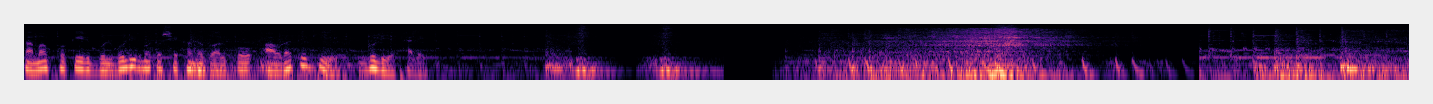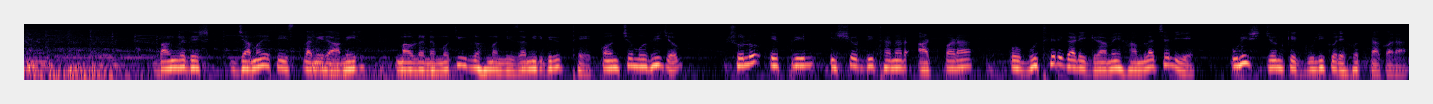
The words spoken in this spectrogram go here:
সামা ফকির বুলবুলির মতো শেখানো গল্প আওড়াতে গিয়ে গুলিয়ে ফেলে। বাংলাদেশ জামায়াতে ইসলামীর আমির মাওলানা মতিউর রহমান নিজামীর বিরুদ্ধে পঞ্চম অভিযোগ ষোলো এপ্রিল ঈশ্বরদী থানার আটপাড়া ও বুথের গাড়ি গ্রামে হামলা চালিয়ে ১৯ জনকে গুলি করে হত্যা করা।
